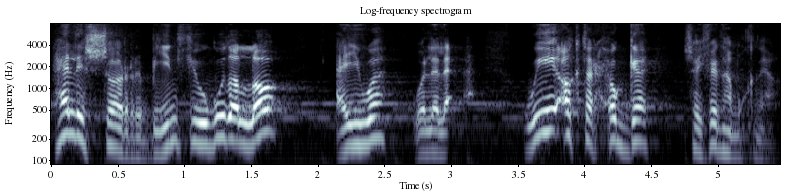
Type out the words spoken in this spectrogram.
هل الشر بينفي وجود الله؟ أيوه ولا لأ؟ وإيه أكتر حجة شايفينها مقنعة؟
